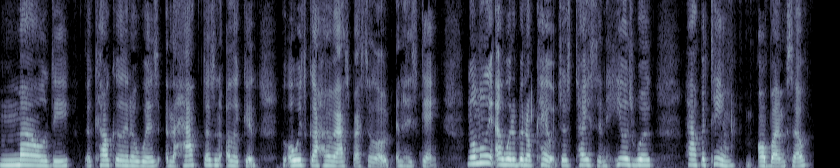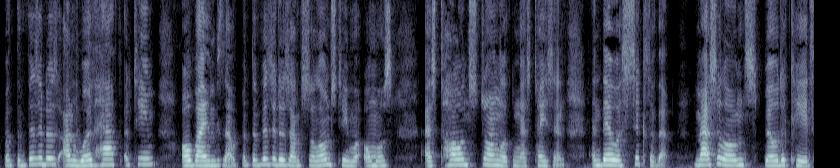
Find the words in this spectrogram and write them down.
Mandali, the calculator whiz, and the half dozen other kids who always got harassed by Salone and his gang. Normally, I would have been okay with just Tyson. He was worth half a team all by himself, but the visitors on worth half a team all by himself. But the visitors on Salone's team were almost as tall and strong looking as Tyson, and there were six of them. Matt Salone spilled a cage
